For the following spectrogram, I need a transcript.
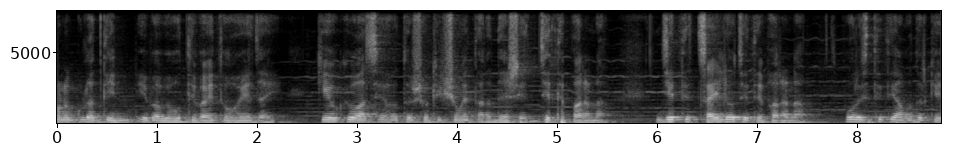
অনেকগুলো দিন এভাবে অতিবাহিত হয়ে যায়। কেউ কেউ আছে হয়তো সঠিক সময় তারা দেশে যেতে পারে না, যেতে চাইলেও যেতে পারে না। পরিস্থিতি আমাদেরকে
